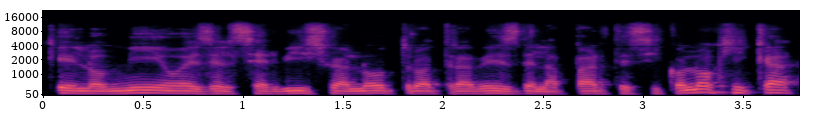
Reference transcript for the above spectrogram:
que lo mío es el servicio al otro a través de la parte psicológica.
